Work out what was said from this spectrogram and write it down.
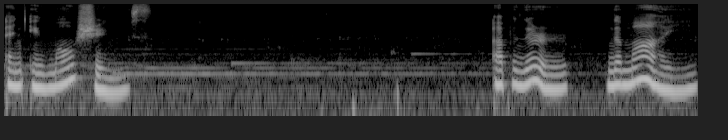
and emotions. Observe the mind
